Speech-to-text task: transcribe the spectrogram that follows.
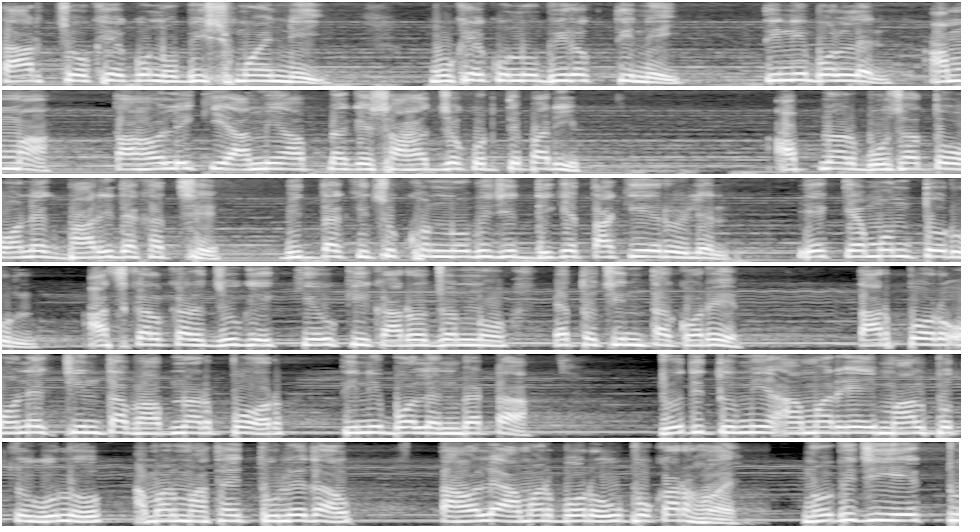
তার চোখে কোনো বিস্ময় নেই, মুখে কোনো বিরক্তি নেই। তিনি বললেন, আম্মা, তাহলে কি আমি আপনাকে সাহায্য করতে পারি? আপনার বোঝা তো অনেক ভারী দেখাচ্ছে। বিদ্যা কিছুক্ষণ নবীজির দিকে তাকিয়ে রইলেন। এ কেমন তরুণ? আজকালকার যুগে কেউ কি কারোর জন্য এত চিন্তা করে? তারপর অনেক চিন্তা ভাবনার পর তিনি বলেন বেটা, যদি তুমি আমার এই মালপত্রগুলো আমার মাথায় তুলে দাও, তাহলে আমার বড় উপকার হয়। নবীজি একটু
